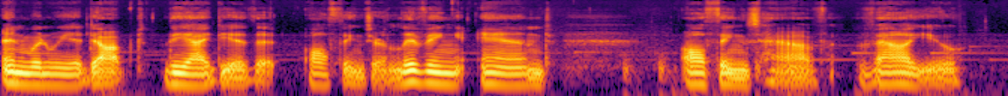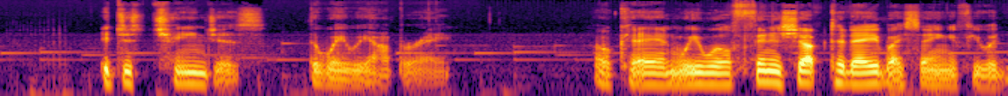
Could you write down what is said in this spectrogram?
And when we adopt the idea that all things are living and all things have value, it just changes the way we operate. Okay, and we will finish up today by saying if you would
